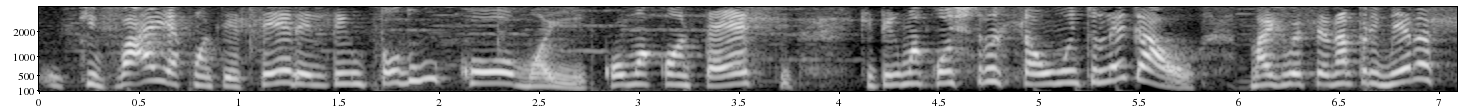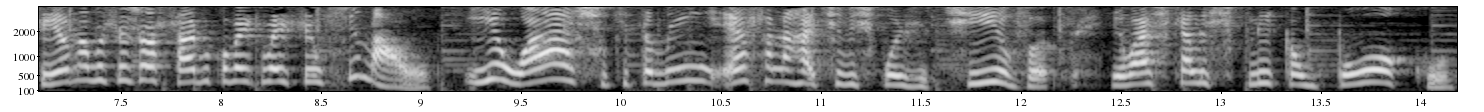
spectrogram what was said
o que vai acontecer, ele tem todo um como aí, como acontece, que tem uma construção muito legal. Mas você, na primeira cena, você já sabe como é que vai ser o final. E eu acho que também essa narrativa expositiva, eu acho que ela explica um pouco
